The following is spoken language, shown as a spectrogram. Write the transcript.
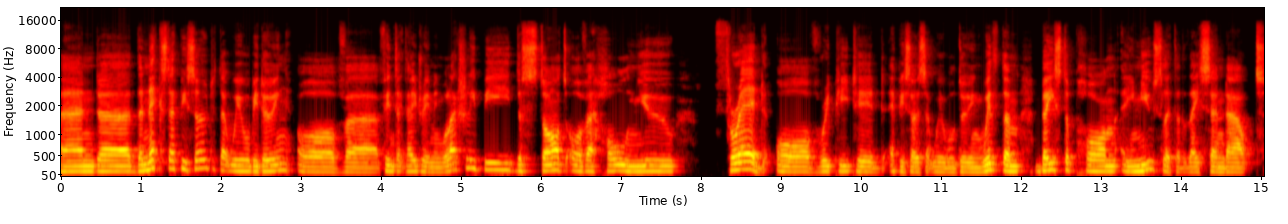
and uh, the next episode that we will be doing of uh, FinTech Daydreaming will actually be the start of a whole new thread of repeated episodes that we will doing with them based upon a newsletter that they send out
